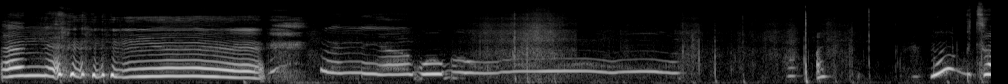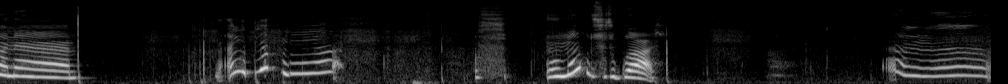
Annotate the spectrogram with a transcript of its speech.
Anne. Anne ya bu. Ay. Ne oldu bir tanem? Ya anne bırak beni ya. Of. Ne oldu çocuklar? Anne.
